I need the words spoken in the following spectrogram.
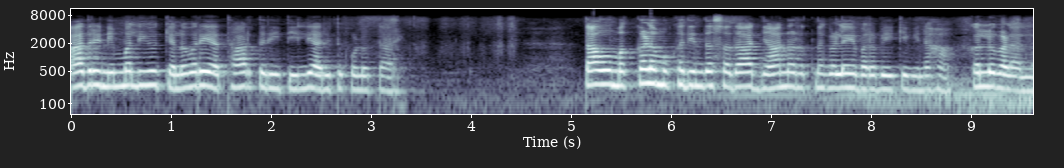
ಆದರೆ ನಿಮ್ಮಲ್ಲಿಯೂ ಕೆಲವರೇ ಯಥಾರ್ಥ ರೀತಿಯಲ್ಲಿ ಅರಿತುಕೊಳ್ಳುತ್ತಾರೆ. ತಾವು ಮಕ್ಕಳ ಮುಖದಿಂದ ಸದಾ ಜ್ಞಾನರತ್ನಗಳೇ ಬರಬೇಕೆ ವಿನಃ, ಕಲ್ಲುಗಳಲ್ಲ.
